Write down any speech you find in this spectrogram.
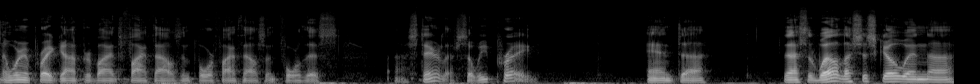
and we're going to pray God provide five thousand for five thousand for this uh, stair lift. So we prayed, and uh, then I said, well, let's just go and uh,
